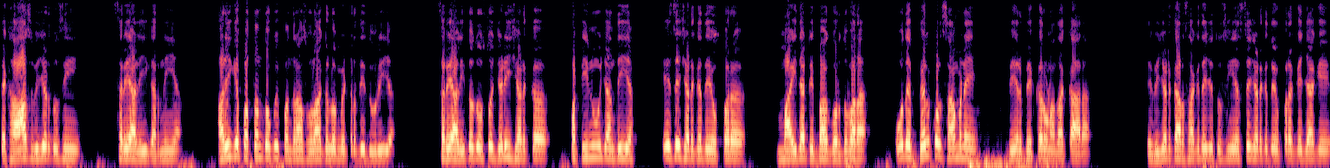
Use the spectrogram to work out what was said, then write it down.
ਤੇ ਖਾਸ ਵਿਜ਼ਿਟ ਤੁਸੀਂ ਸਰਿਆਲੀ ਕਰਨੀ ਆ। ਹਰੀ ਕੇ ਪੱਤਨ ਤੋਂ ਕੋਈ 15-16 ਕਿਲੋਮੀਟਰ ਦੀ ਦੂਰੀ ਆ। ਸਰਿਆਲੀ ਤੋਂ ਦੋਸਤੋ, ਜਿਹੜੀ ਸੜਕ ਪੱਟੀ ਨੂੰ ਜਾਂਦੀ ਆ, ਇਸੇ ਸੜਕ ਦੇ ਉੱਪਰ ਮਾਈ ਦਾ ਟਿੱਬਾ ਗੁਰਦੁਆਰਾ, ਉਹਦੇ ਬਿਲਕੁਲ ਸਾਹਮਣੇ ਵੀਰ ਬੇਕਰ ਹੋਣਾ ਦਾ ਘਰ ਆ। ਤੇ ਵਿਜ਼ਿਟ ਕਰ ਸਕਦੇ ਜੇ ਤੁਸੀਂ ਇਸੇ ਸੜਕ ਦੇ ਉੱਪਰ ਅੱਗੇ ਜਾ ਕੇ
